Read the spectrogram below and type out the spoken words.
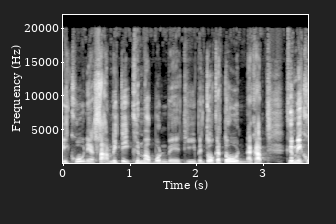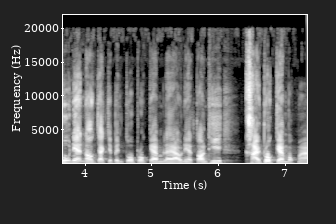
มิคุเนี่ยสามมิติขึ้นมาบนเวที เป็นตัวการ์ตูนนะครับคือมิคุเนี่ยนอกจากจะเป็นตัวโปรแกรมแล้วเนี่ยตอนที่ขายโปรแกรมออกมา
